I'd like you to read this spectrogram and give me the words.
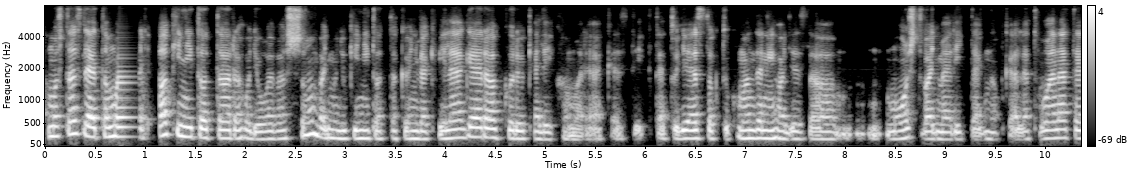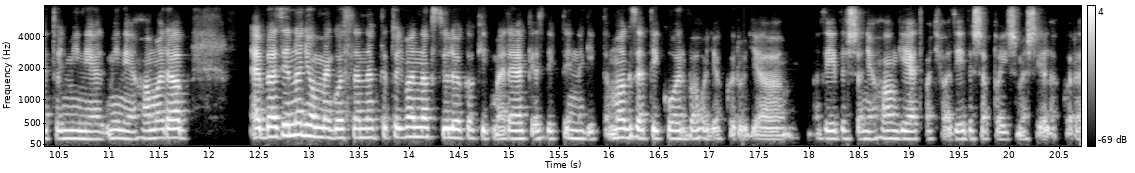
most azt látom, hogy aki nyitott arra, hogy olvasson, vagy mondjuk így nyitott a könyvek világára, akkor ők elég hamar elkezdik. Tehát ugye ezt szoktuk mondani, hogy ez a most, vagy már itt tegnap kellett volna, tehát hogy minél, minél hamarabb, Ebbe azért nagyon megoszlanak, tehát hogy vannak szülők, akik már elkezdik tényleg itt a magzati korba, hogy akkor ugye az édesanyja hangját, vagy ha az édesapa is mesél, akkor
